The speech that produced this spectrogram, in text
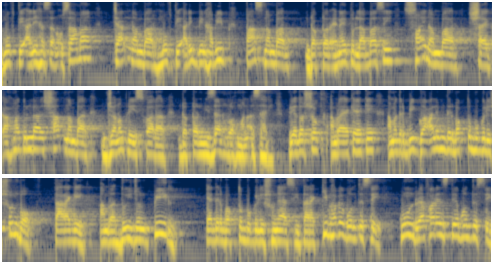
মুফতি আলী হাসান ওসামা, চার নাম্বার মুফতি আরিফ বিন হাবিব, পাঁচ নাম্বার ডক্টর এনায়তুল্লা আব্বাসী, ছয় নাম্বার শায়েক আহমদুল্লাহ, সাত নাম্বার জনপ্রিয় স্কলার ডক্টর মিজানুর রহমান আজহারি। প্রিয় দর্শক, আমরা একে একে আমাদের বিজ্ঞ আলেমদের বক্তব্যগুলি শুনব। তার আগে আমরা দুইজন পীর, এদের বক্তব্যগুলি শুনে আসি। তারা কীভাবে বলতেছে, কোন রেফারেন্স দিয়ে বলতেছে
